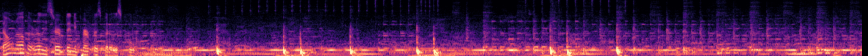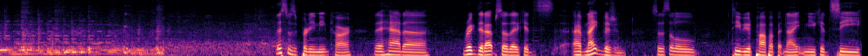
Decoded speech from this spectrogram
Don't know if it really served any purpose, but it was cool. This was a pretty neat car. They had uh, rigged it up so it could s- have night vision. So this little TV would pop up at night, and you could see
